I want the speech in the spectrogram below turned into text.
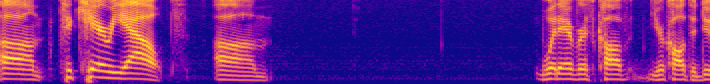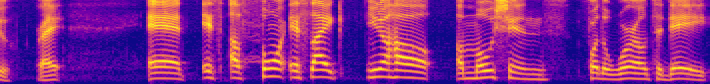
um, to carry out um, whatever it's called you're called to do, right? And it's a form. It's like you know how emotions for the world today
